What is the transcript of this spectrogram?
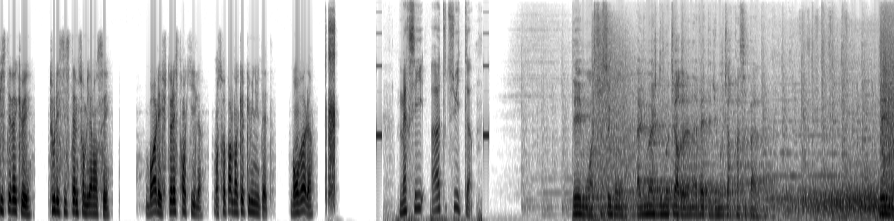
Piste évacuée. Tous les systèmes sont bien lancés. Bon allez, je te laisse tranquille. On se reparle dans quelques minutettes. Bon vol. hein. Merci, à tout de suite. T-6 secondes. Allumage des moteurs de la navette et du moteur principal. T-0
